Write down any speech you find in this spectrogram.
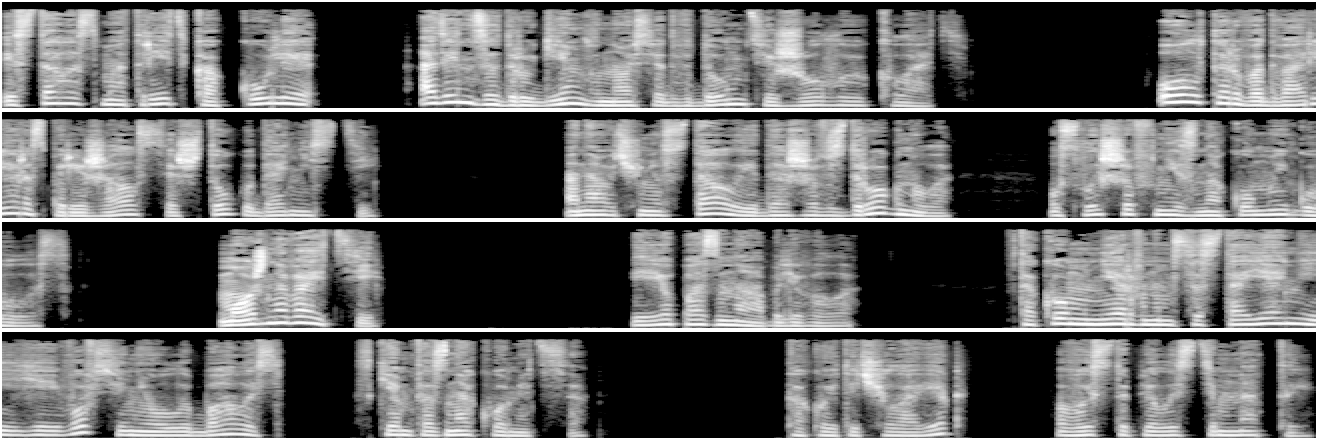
и стала смотреть, как кули один за другим вносят в дом тяжелую кладь. Олтер во дворе распоряжался, что куда нести. Она очень устала и даже вздрогнула, услышав незнакомый голос. «Можно войти?» Ее познабливало. В таком нервном состоянии ей вовсе не улыбалось с кем-то знакомиться. Какой-то человек выступил из темноты.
